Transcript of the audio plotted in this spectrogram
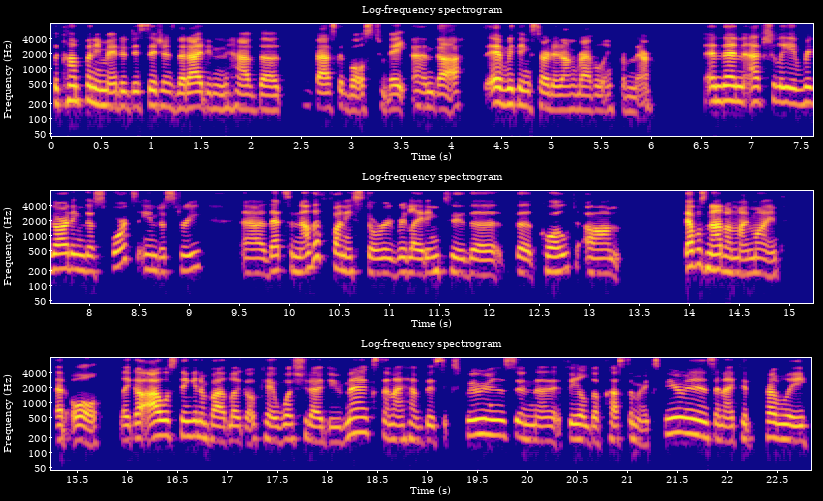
the company made the decisions that I didn't have the basketballs to make. And uh, everything started unraveling from there. And then, actually, regarding the sports industry, uh, that's another funny story relating to the the quote. Um, that was not on my mind at all. Like I I was thinking about like, okay, what should I do next? And I have this experience in the field of customer experience, and I could probably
